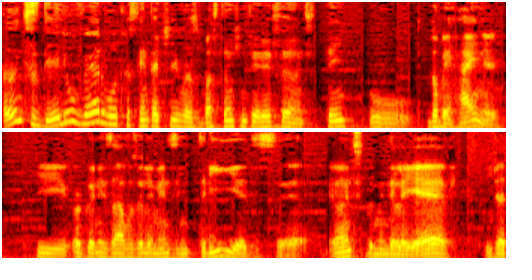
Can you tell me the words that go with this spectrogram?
antes dele houveram outras tentativas bastante interessantes. Tem o Dobenheiner, que organizava os elementos em tríades é, antes do Mendeleev. E já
